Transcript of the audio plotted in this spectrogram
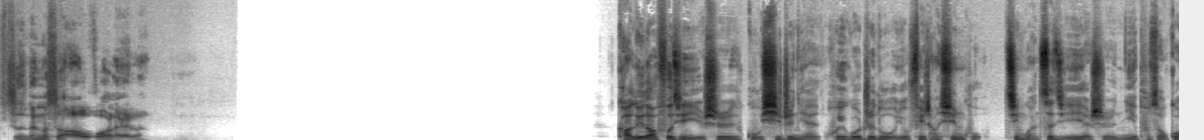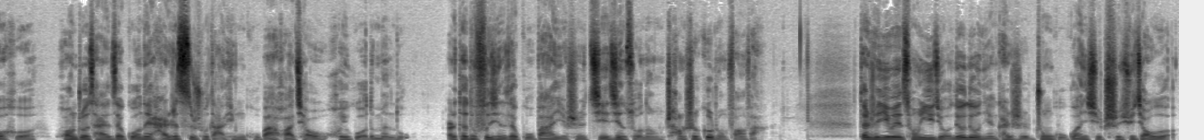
只能是熬过来了。考虑到父亲已是古稀之年，回国之路又非常辛苦，尽管自己也是泥菩萨过河。黄卓才在国内还是四处打听古巴华侨回国的门路，而他的父亲在古巴也是竭尽所能尝试各种方法。但是因为从1966年开始中古关系持续交恶，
